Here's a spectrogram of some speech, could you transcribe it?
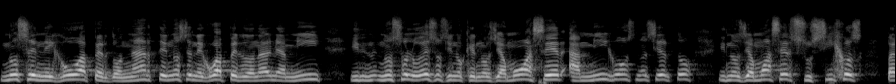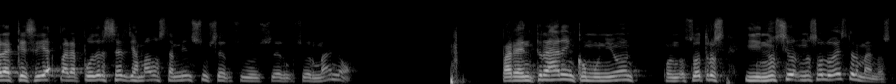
no se negó a perdonarte, no se negó a perdonarme a mí, y no solo eso, sino que nos llamó a ser amigos, ¿no es cierto? Y nos llamó a ser sus hijos para, que sea, para poder ser llamados también su, su, su hermano para entrar en comunión con nosotros. Y no, no solo esto, hermanos,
